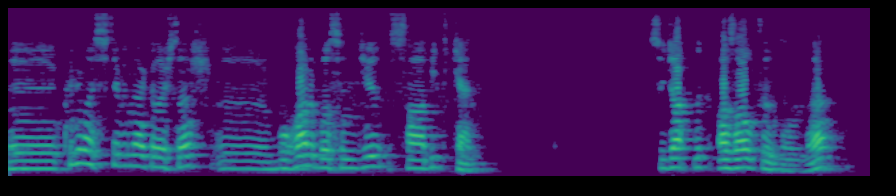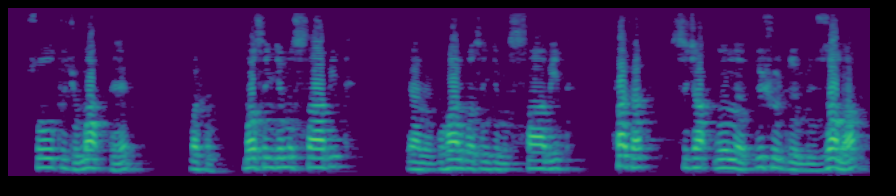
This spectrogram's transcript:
E, klima sisteminde arkadaşlar e, buhar basıncı sabitken sıcaklık azaltıldığında soğutucu madde bakın basıncımız sabit yani buhar basıncımız sabit fakat sıcaklığını düşürdüğümüz zaman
